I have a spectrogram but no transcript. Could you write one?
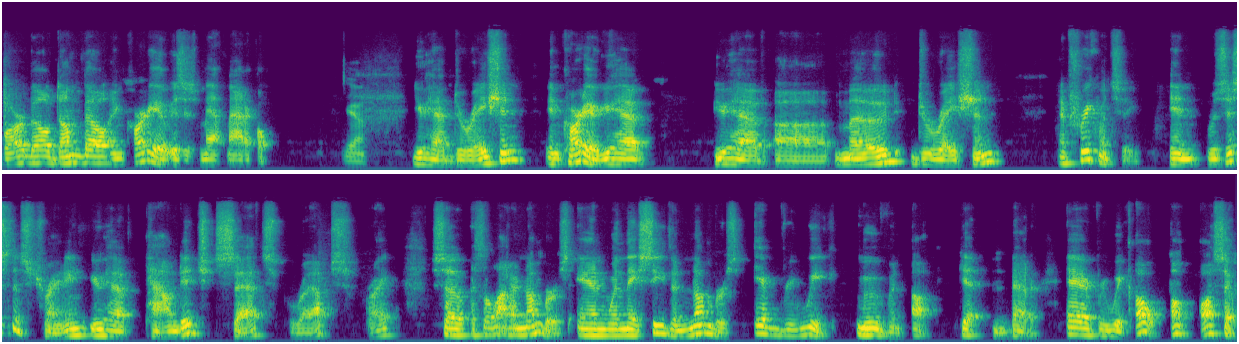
barbell, dumbbell, and cardio is it's mathematical. Yeah, you have duration in cardio. You have you have uh, mode, duration, and frequency. In resistance training, you have poundage, sets, reps, right? So it's a lot of numbers. And when they see the numbers every week, movement up, getting better every week. Oh, oh, also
